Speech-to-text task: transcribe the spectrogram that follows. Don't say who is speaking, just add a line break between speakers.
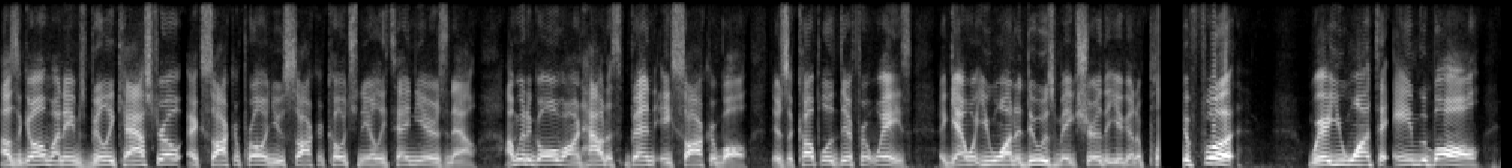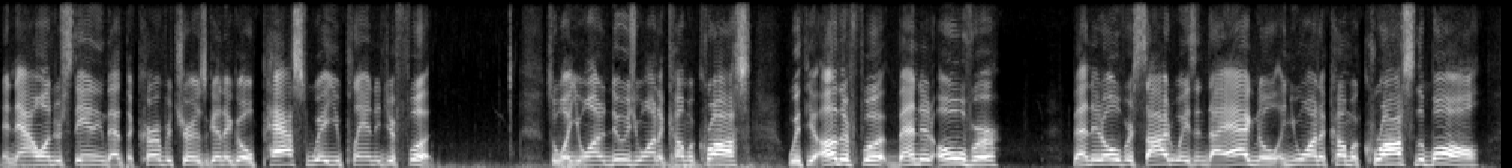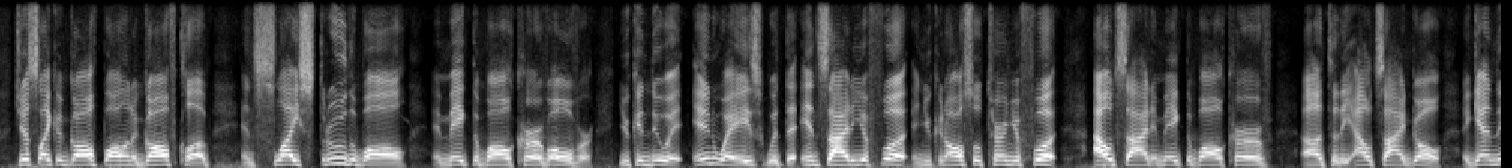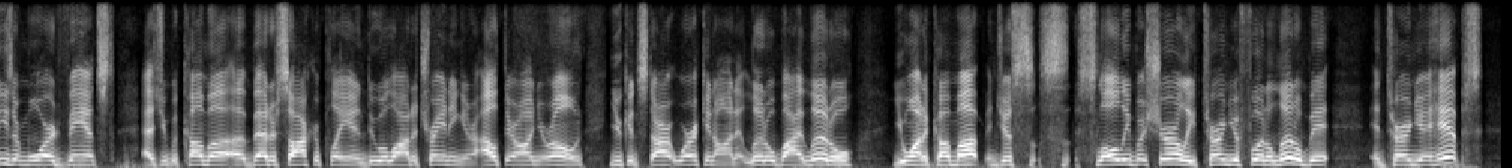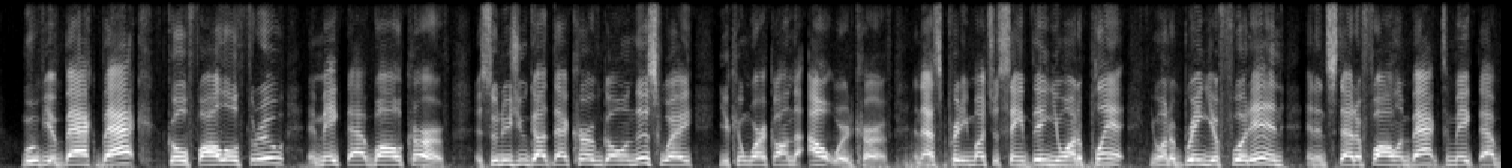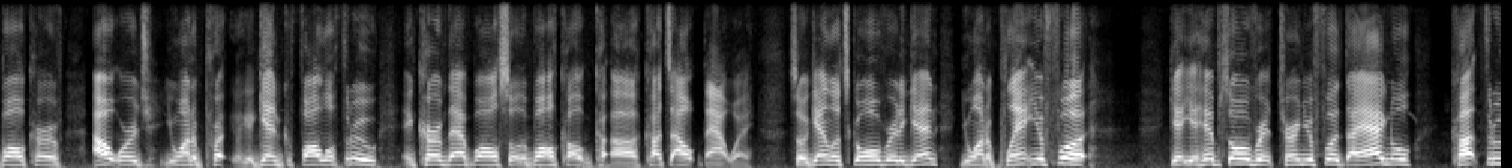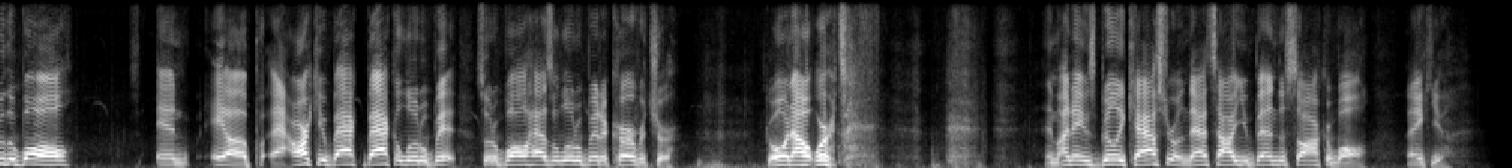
How's it going? My name's Billy Castro, ex-soccer pro and youth soccer coach nearly 10 years now. I'm going to go over on how to bend a soccer ball. There's a couple of different ways. Again, what you want to do is make sure that you're going to plant your foot where you want to aim the ball and now understanding that the curvature is going to go past where you planted your foot. So what you want to do is you want to come across with your other foot, bend it over, bend it over sideways and diagonal, and you want to come across the ball just like a golf ball and a golf club and slice through the ball and make the ball curve over. You can do it in ways with the inside of your foot and you can also turn your foot outside and make the ball curve uh, to the outside goal. Again, these are more advanced as you become a, a, better soccer player and do a lot of training, and are out there on your own, you can start working on it little by little. You want to come up and just slowly but surely turn your foot a little bit and turn your hips move your back back, go follow through, and make that ball curve. As soon as you got that curve going this way, you can work on the outward curve. And that's pretty much the same thing. You want to plant, you want to bring your foot in, and instead of falling back to make that ball curve outwards, you want to, again, follow through and curve that ball so the ball uh, cuts out that way. So again, let's go over it again. You want to plant your foot, get your hips over it, turn your foot diagonal, cut through the ball and uh, arc your back back a little bit so the ball has a little bit of curvature going outwards. And my name is Billy Castro and that's how you bend a soccer ball. Thank you.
